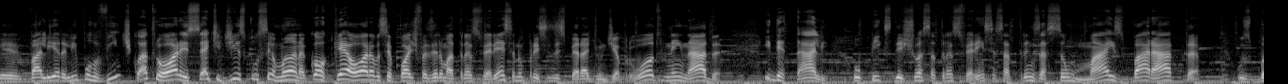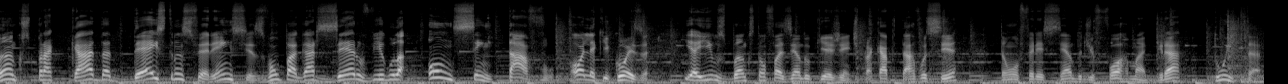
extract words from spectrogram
é, valer ali por 24 horas, 7 dias por semana. Qualquer hora você pode fazer uma transferência, não precisa esperar de um dia para o outro, nem nada. E detalhe, o Pix deixou essa transferência, essa transação mais barata. Os bancos, para cada 10 transferências, vão pagar 0,1 centavo. Olha que coisa! E aí os bancos estão fazendo o que, gente? Para captar você, estão oferecendo de forma gratuita.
